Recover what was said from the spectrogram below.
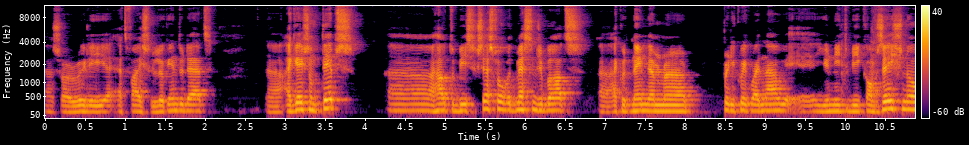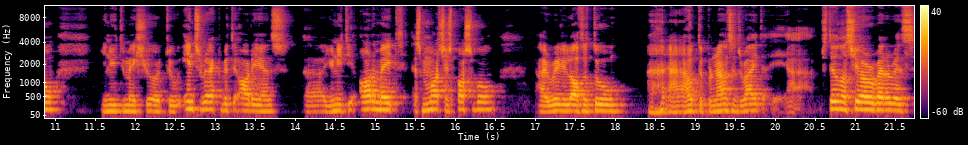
Uh, so I really advise you to look into that. I gave some tips how to be successful with messenger bots. I could name them pretty quick right now. You need to be conversational you need to make sure to interact with the audience. Uh, you need to automate as much as possible. I really love the tool. I hope to pronounce it right. Uh, still not sure whether it's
